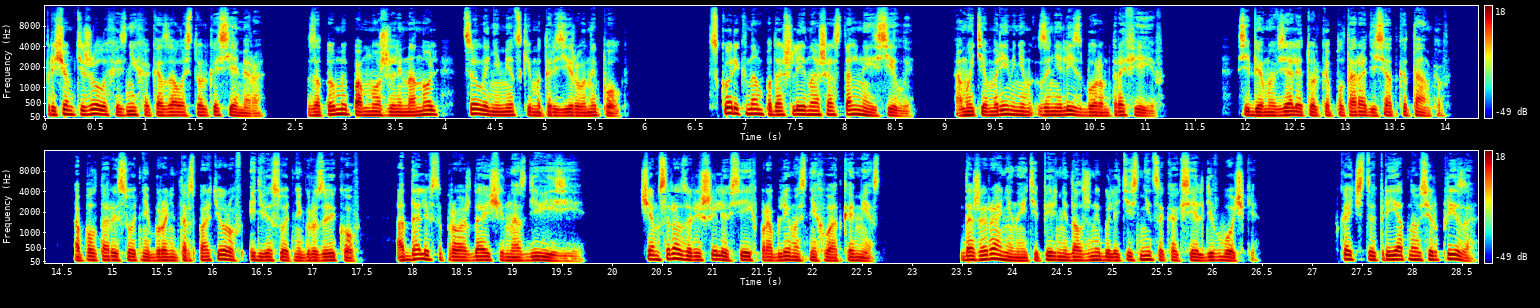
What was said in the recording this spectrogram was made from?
причем тяжелых из них оказалось только семеро. Зато мы помножили на ноль целый немецкий моторизированный полк. Вскоре к нам подошли и наши остальные силы, а мы тем временем занялись сбором трофеев. Себе мы взяли только полтора десятка танков, а полторы сотни бронетранспортеров и две сотни грузовиков отдали в сопровождающие нас дивизии, чем сразу решили все их проблемы с нехваткой мест. Даже раненые теперь не должны были тесниться, как сельди в бочке. В качестве приятного сюрприза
